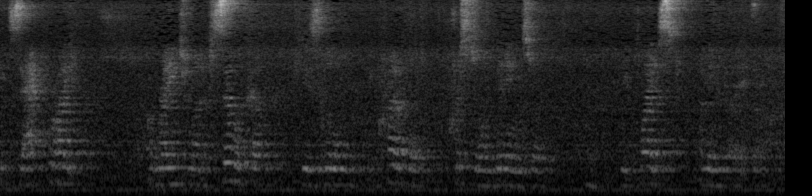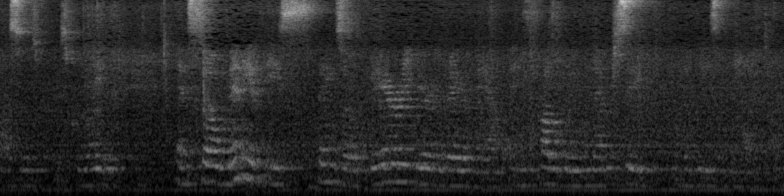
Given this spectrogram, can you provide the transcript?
exact right arrangement of silica, these little incredible crystalline beings are replaced. I mean, the, the fossil is, is created. And so many of these things are very, very rare now, and you probably will never see one of these in your lifetime.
